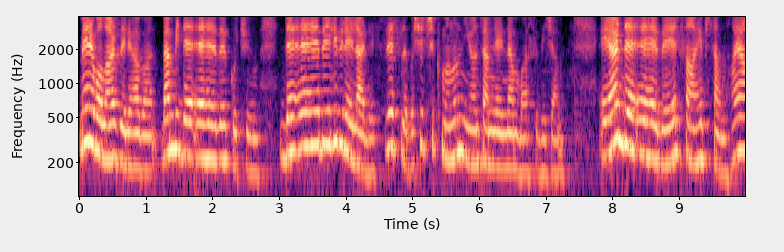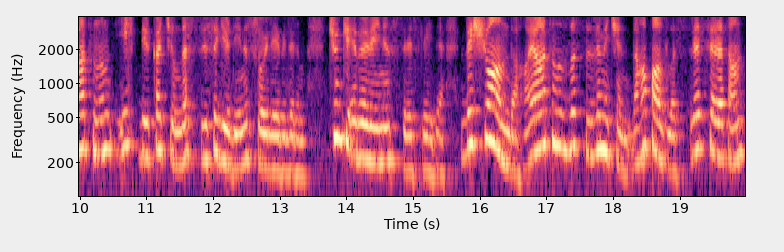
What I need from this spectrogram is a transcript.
Merhabalar Zeliha ben. Ben bir DEHB koçuyum. DEHB'li bireylerle stresle başa çıkmanın yöntemlerinden bahsedeceğim. Eğer DEHB'ye sahipsen hayatının ilk birkaç yılında strese girdiğini söyleyebilirim. Çünkü ebeveynin stresliydi ve şu anda hayatınızda sizin için daha fazla stres yaratan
